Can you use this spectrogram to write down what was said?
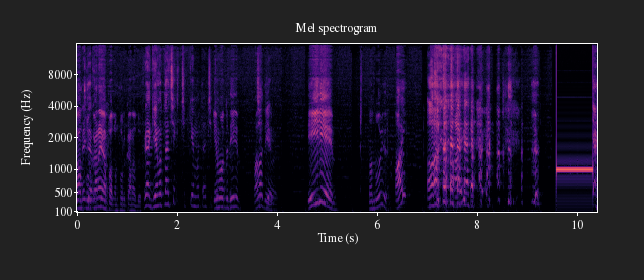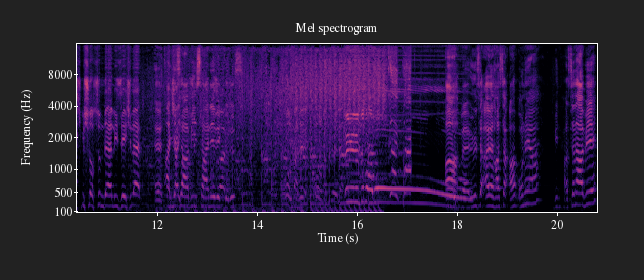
Lan bekle, Furkan'a bekle. yapalım Furkan'a dur. Furkan game moddan çık çık game moddan çık. Game mode'da değilim. Valla değilim. Değilim. Lan ne oluyor? Ay. Aa, Geçmiş olsun değerli izleyiciler. evet Acayip. Ümit abiyi sahneye bekliyoruz. Olmadı olmadı böyle. Öldüm abi. Ah be Ümit evet Hasan abi o ne ya? Bin Hasan abi.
